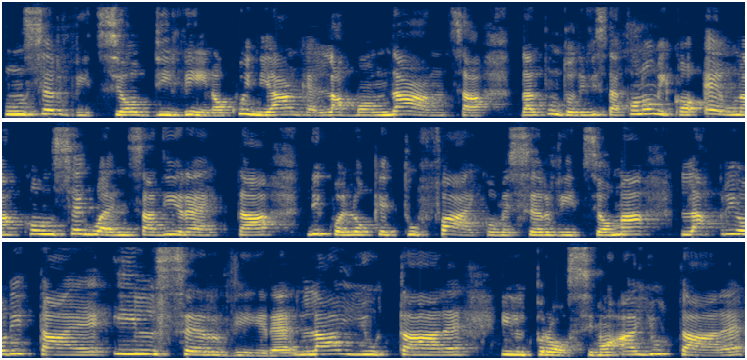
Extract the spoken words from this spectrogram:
un servizio divino, quindi anche l'abbondanza dal punto di vista economico è una conseguenza diretta di quello che tu fai come servizio, ma la priorità è il servire, l'aiutare il prossimo, aiutare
